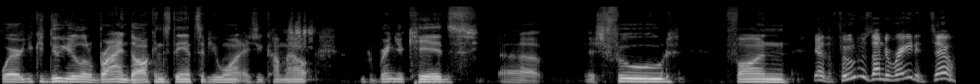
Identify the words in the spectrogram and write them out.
where you could do your little Brian Dawkins dance if you want as you come out. You can bring your kids. Uh, there's food, fun. Yeah, the food was underrated too.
